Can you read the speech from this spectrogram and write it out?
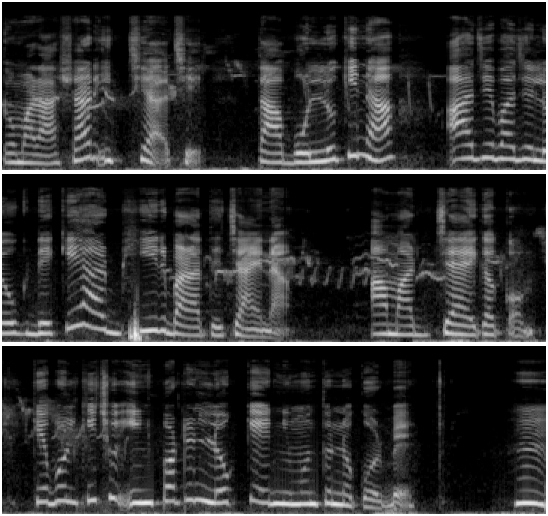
তোমার আসার ইচ্ছে আছে। তা বলল কি না আজে বাজে লোক ডেকে আর ভিড় বাড়াতে চায় না। আমার জায়গা কম। কেবল কিছু ইম্পর্টেন্ট লোককে নিমন্ত্রণ করবে। হুম,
